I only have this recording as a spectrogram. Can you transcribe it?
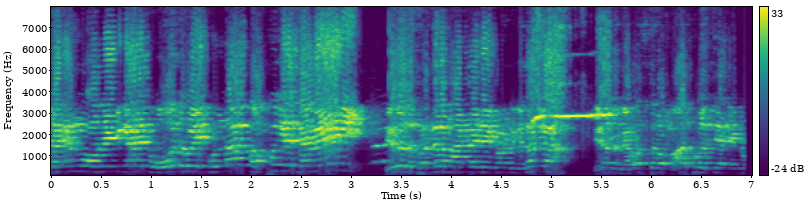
జగన్మోహన్ రెడ్డి గారికి ఓటు వేయకుండా తప్పు చేశామే ఈరోజు ప్రజలు మాట్లాడేటువంటి విధంగా ఈరోజు వ్యవస్థలో మార్పులు వచ్చాయని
